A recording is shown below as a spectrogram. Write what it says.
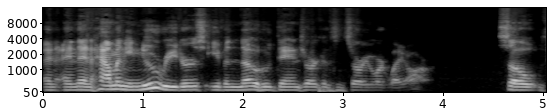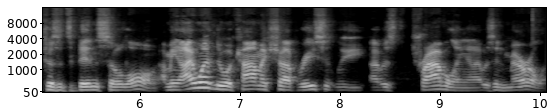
And and then how many new readers even know who Dan Jurgens and Jerry Ordway are? So because it's been so long. I mean, I went to a comic shop recently. I was traveling and I was in Maryland.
